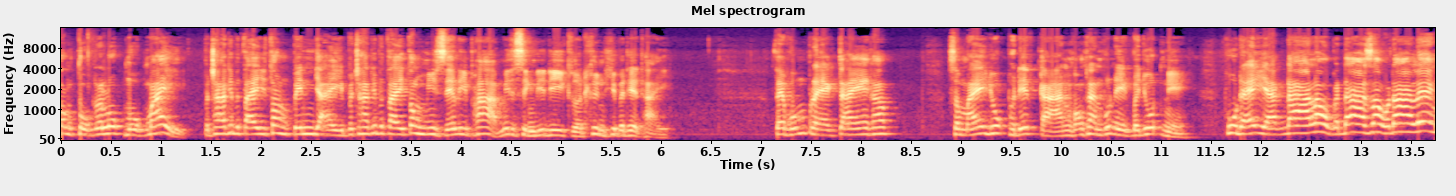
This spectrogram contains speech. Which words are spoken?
ต้องตกนรกหมกไหมประชาธิปไตยต้องเป็นใหญ่ประชาธิปไตยต้องมีเสรีภาพมีสิ่งดีๆ เกิดขึ้นที่ประเทศไทย แต่ผมแปลกใจครับ สมัยยุคเผด็จการของท่านพลเอกประยุทธ์นี่ผู้ใดอยากด่าเล่าก็ด่าเศร้าด่าแรง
